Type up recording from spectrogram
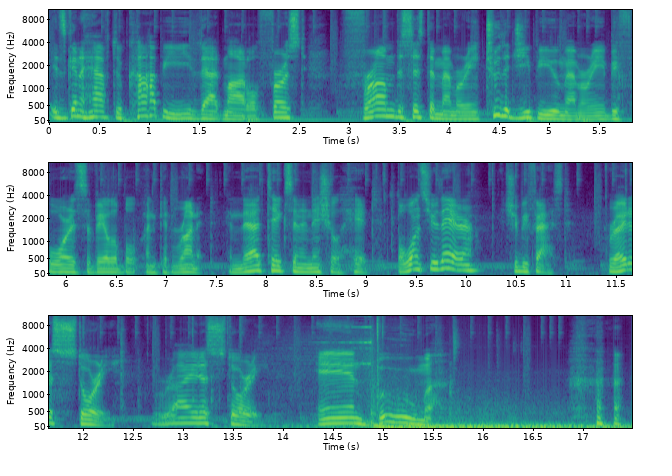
it's gonna have to copy that model first from the system memory to the GPU memory before it's available and can run it. And that takes an initial hit. But once you're there, it should be fast. Write a story. Write a story. And boom.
